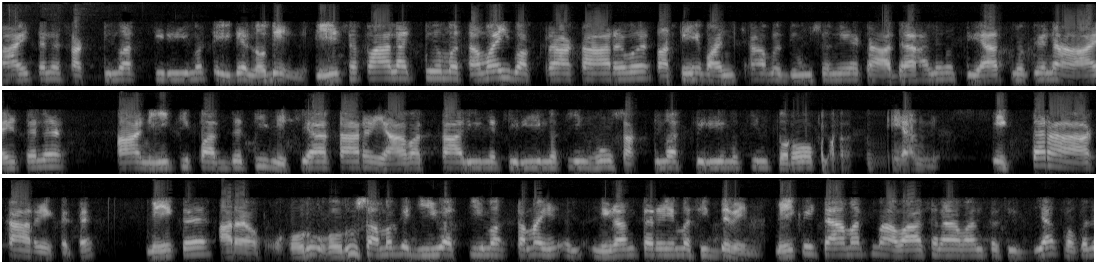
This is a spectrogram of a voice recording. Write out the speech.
ආයතන ශක්තිමත් කිරීමට ඉඩ නොදෙන්නේ. දේශපාලඥයෝම තමයි වක්‍රාකාරව රටේ වංචාව දූෂණයට අදාළව ක්‍රියාත්මක වෙන ආයතන ආ නීති පද්ධති නිසියාකාර යාවත්කාලීන කිරීමකින් හෝ ශක්තිමත් කිරීමකින් තොරව යන්නේ. එක්තරා ආකාරයකට මේක අර හොරු හොරු සමග ජීවත් වීමක් තමයි නිරන්තරයෙන්ම සිද්ධ වෙන්නේ. මේක ඉතාමත්ම අවාසනාවන්ත සිද්ධියක්. මොකද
